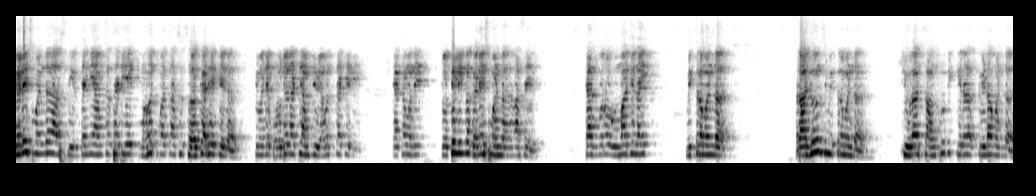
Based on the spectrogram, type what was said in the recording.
गणेश मंडळ असतील त्यांनी आमच्यासाठी एक महत्वाचं असं सहकार्य केलं ते म्हणजे भोजनाची आमची व्यवस्था केली. त्याच्यामध्ये ज्योतिर्लिंग गणेश मंडळ असेल. त्याचबरोबर उमाजी नाईक मित्रमंडळ राजहंस मित्रमंडळ शिवराज सांस्कृतिक क्रीडा क्रीडा मंडळ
